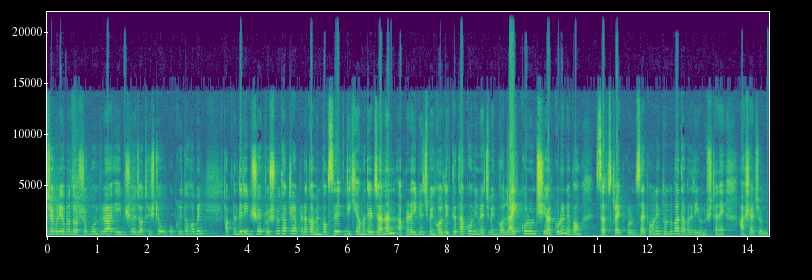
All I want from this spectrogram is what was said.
আশা করি আমার দর্শক বন্ধুরা এই বিষয়ে যথেষ্ট উপকৃত হবেন। আপনাদের এই বিষয়ে প্রশ্ন থাকলে আপনারা কমেন্ট বক্সে লিখে আমাদের জানান। আপনারা ইমেজ বেঙ্গল দেখতে থাকুন ইমেজ বেঙ্গল লাইক করুন শেয়ার করুন এবং সাবস্ক্রাইব করুন। স্যারকে অনেক ধন্যবাদ আমাদের এই অনুষ্ঠানে আসার জন্য।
